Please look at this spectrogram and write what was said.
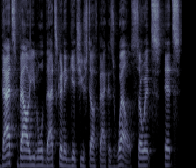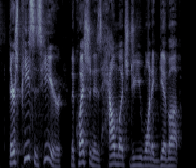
that's valuable. That's going to get you stuff back as well. So it's it's there's pieces here. The question is, how much do you want to give up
